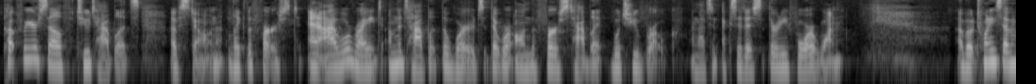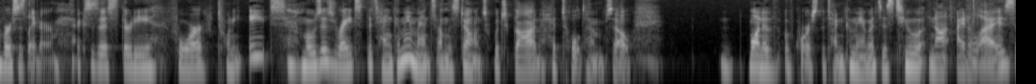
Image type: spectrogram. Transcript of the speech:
Cut for yourself two tablets of stone, like the first, and I will write on the tablet the words that were on the first tablet, which you broke. And that's in Exodus 34 1. About 27 verses later, Exodus 34 28, Moses writes the Ten Commandments on the stones, which God had told him. So, one of, of course, the Ten Commandments is to not idolize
